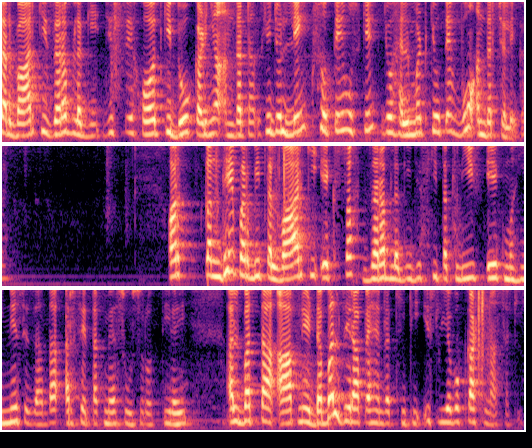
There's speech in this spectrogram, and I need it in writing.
तलवार की ज़रब लगी, जिससे खौद की दो कड़ियाँ अंदर के जो लिंक्स होते हैं, उसके जो हेलमेट के होते हैं, वो अंदर चले गए। और कंधे पर भी तलवार की एक सख्त ज़रब लगी, जिसकी तकलीफ़ एक महीने से ज़्यादा अरसे तक महसूस होती रही। अलबत्ता आपने डबल ज़रा पहन रखी थी, इसलिए वो कट ना सकी।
